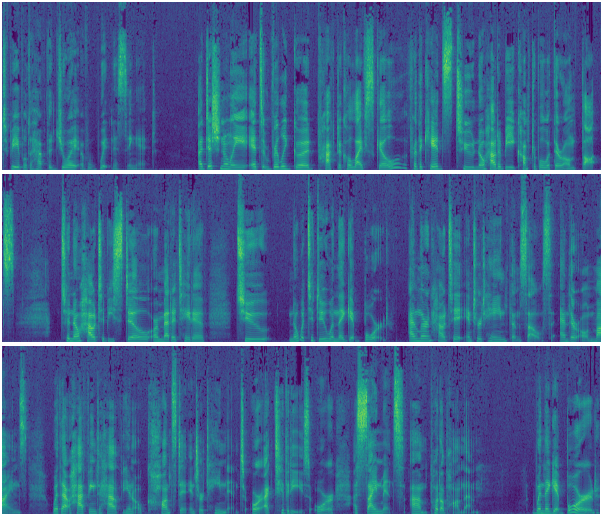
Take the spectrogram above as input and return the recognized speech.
to be able to have the joy of witnessing it. Additionally, it's a really good practical life skill for the kids to know how to be comfortable with their own thoughts, to know how to be still or meditative, to know what to do when they get bored, and learn how to entertain themselves and their own minds without having to have, you know, constant entertainment or activities or assignments um, put upon them. When they get bored,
